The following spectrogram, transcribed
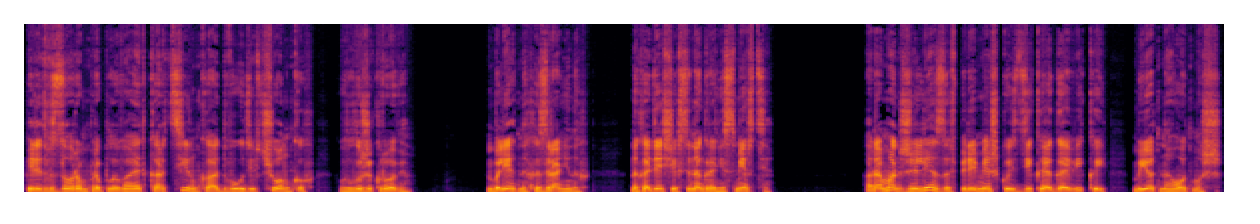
перед взором проплывает картинка о двух девчонках в луже крови. Бледных, израненных, находящихся на грани смерти. Аромат железа вперемешку с дикой оговикой бьет наотмашь,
